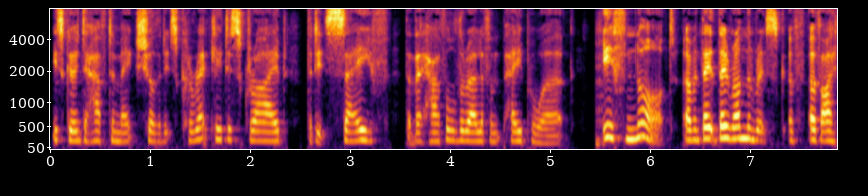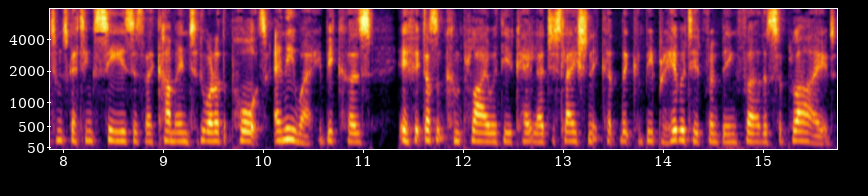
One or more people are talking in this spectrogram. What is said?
is going to have to make sure that it's correctly described, that it's safe, that they have all the relevant paperwork. If not, I mean, they, they run the risk of, of items getting seized as they come into one of the ports anyway, because if it doesn't comply with UK legislation, it can, it can be prohibited from being further supplied.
